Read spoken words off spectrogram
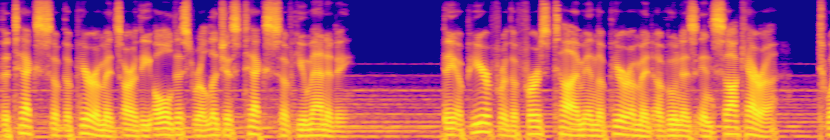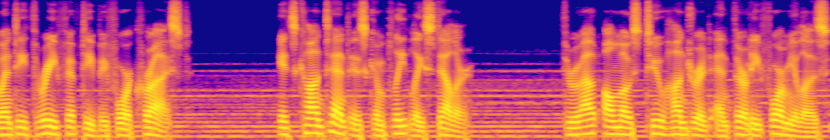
the texts of the pyramids are the oldest religious texts of humanity. They appear for the first time in the Pyramid of Unas in Saqqara, 2350 before Christ. Its content is completely stellar. Throughout almost 230 formulas,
